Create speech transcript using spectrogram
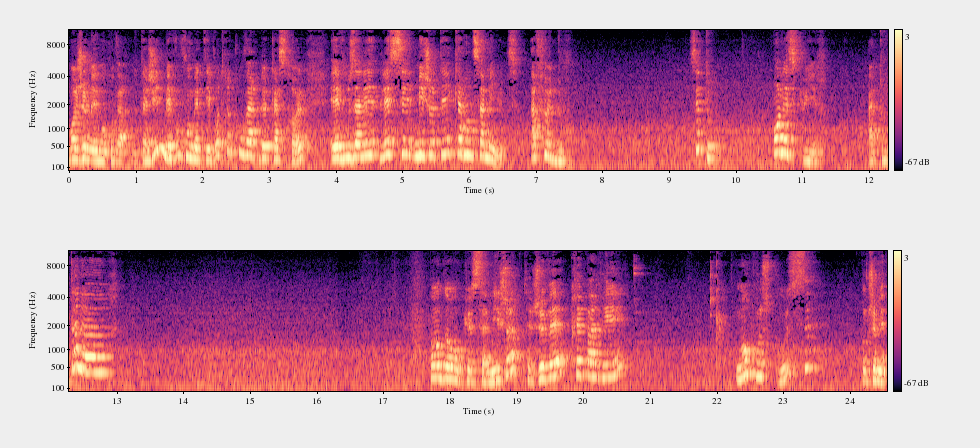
Moi, je mets mon couvercle de tagine, mais vous, vous mettez votre couvercle de casserole et vous allez laisser mijoter 45 minutes à feu doux. C'est tout. On laisse cuire. À tout à l'heure. Pendant que ça mijote, je vais préparer mon couscous. Donc, je mets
